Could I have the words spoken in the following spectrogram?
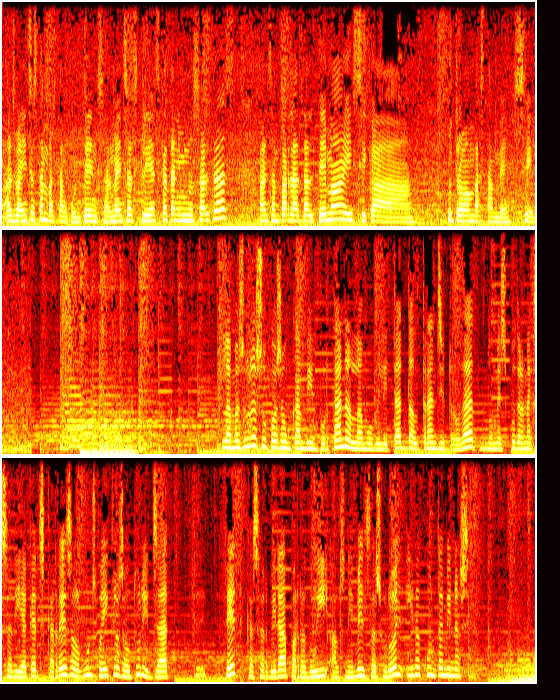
Els veïns estan bastant contents, almenys els clients que tenim nosaltres ens han parlat del tema i sí que ho troben bastant bé, sí. La mesura suposa un canvi important en la mobilitat del trànsit rodat. Només podran accedir a aquests carrers alguns vehicles autoritzats, fet que servirà per reduir els nivells de soroll i de contaminació.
